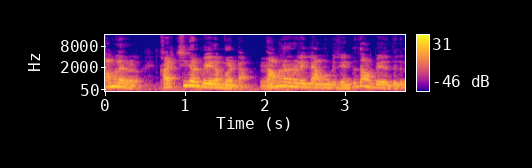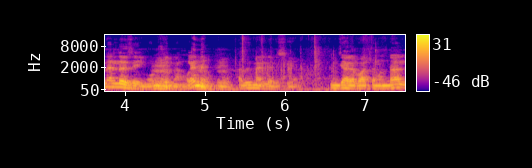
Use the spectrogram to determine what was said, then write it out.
தமிழர்களும் கட்சிகள் பேதம் வேண்டாம். தமிழர்கள் எல்லாம் ஒன்று சேர்ந்து தமிழ் பேதத்துக்கு நல்லது செய்யுங்கன்னு சொன்னாங்களே? என்ன. அது நல்ல விஷயம். இந்தியாவில் பார்த்தோம் என்றால்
